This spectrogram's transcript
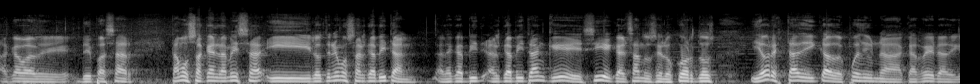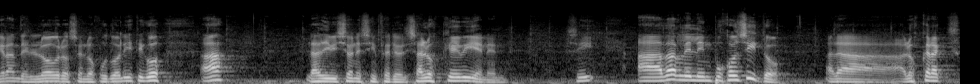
acaba de, de pasar. Estamos acá en la mesa y lo tenemos al capitán, capi- al capitán que sigue calzándose los cortos y ahora está dedicado, después de una carrera de grandes logros en lo futbolístico, a las divisiones inferiores, a los que vienen, ¿sí? a darle el empujoncito a, la- a los cracks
